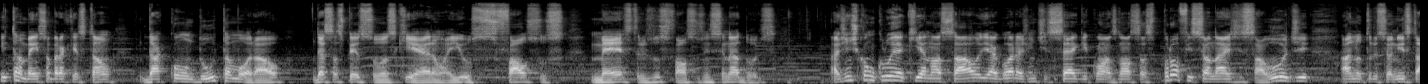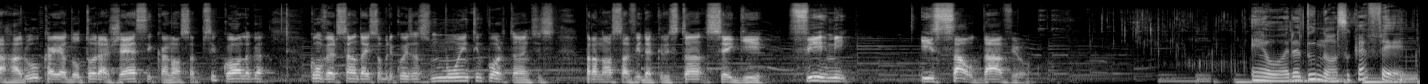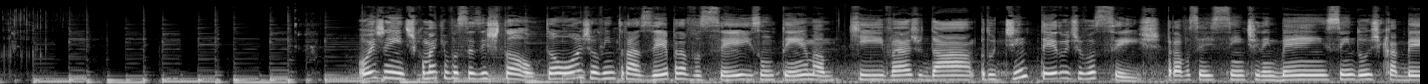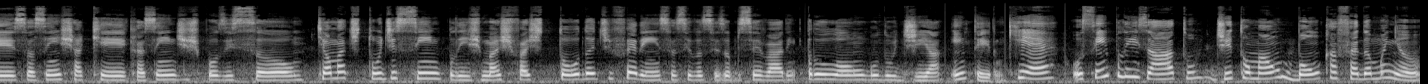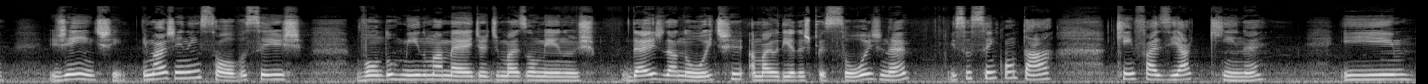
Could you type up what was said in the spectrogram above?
e também sobre a questão da conduta moral dessas pessoas que eram aí os falsos mestres, os falsos ensinadores. A gente conclui aqui a nossa aula e agora a gente segue com as nossas profissionais de saúde, a nutricionista Haruka e a doutora Jéssica, nossa psicóloga, conversando aí sobre coisas muito importantes para nossa vida cristã seguir firme e saudável. É hora do nosso café. Oi, gente, como é que vocês estão? Então, hoje eu vim trazer para vocês um tema que vai ajudar pro dia inteiro de vocês, para vocês se sentirem bem, sem dor de cabeça, sem enxaqueca, sem disposição, que é uma atitude simples, mas faz toda a diferença se vocês observarem pro longo do dia inteiro, que é o simples ato de tomar um bom café da manhã. Gente, imaginem só, vocês vão dormir numa média de mais ou menos 10 da noite, a maioria das pessoas, né? Isso sem contar quem fazia aqui, né? E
